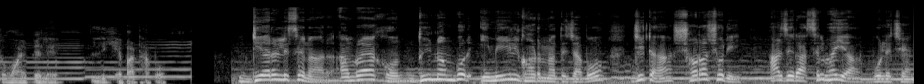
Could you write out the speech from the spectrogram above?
সময় পেলে লিখে পাঠাবো। ডিয়ার লিসেনার আমরা এখন দুই নম্বর ইমেইল ঘটনাতে যাব যেটা সরাসরি আর যে রাসেল ভাইয়া বলেছেন।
